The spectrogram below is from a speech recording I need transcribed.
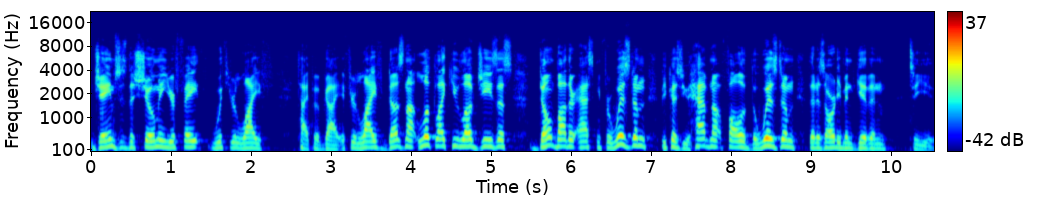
James is the show me your faith with your life type of guy. If your life does not look like you love Jesus, don't bother asking for wisdom because you have not followed the wisdom that has already been given to you.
